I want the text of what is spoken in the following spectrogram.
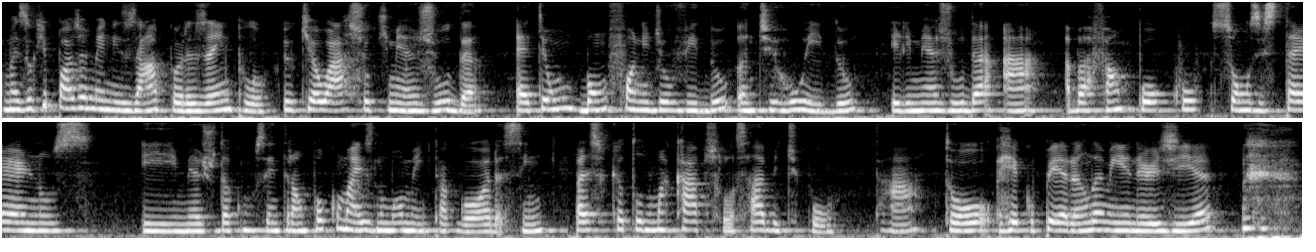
Mas o que pode amenizar, por exemplo, e o que eu acho que me ajuda é ter um bom fone de ouvido anti-ruído. Ele me ajuda a abafar um pouco sons externos, e me ajuda a concentrar um pouco mais no momento agora, assim. Parece que eu tô numa cápsula, sabe? Tipo, tá? Tô recuperando a minha energia.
